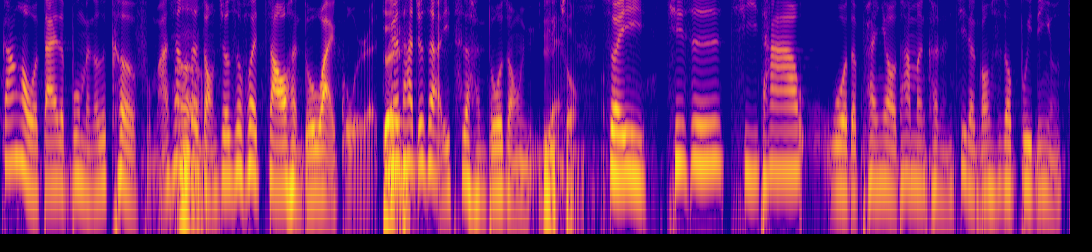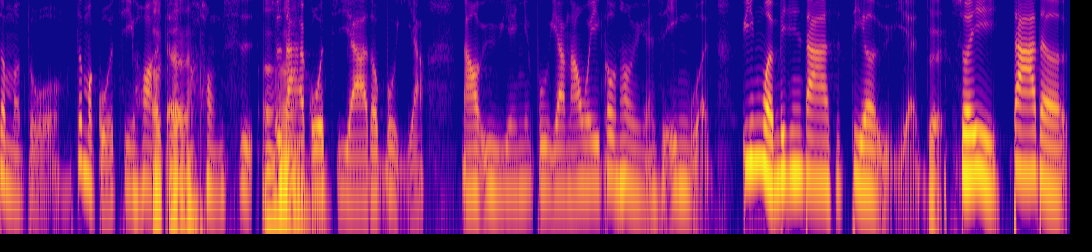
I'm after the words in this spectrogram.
刚好我待的部门都是客服嘛，像这嗯。种就是会招很多外国人，因对。为他就是要一次很多种语言，所以其实其他我的朋友他们可能进的公司都不一定有这么多这么国际化的同事就大家国籍啊都不一样，然后语言也不一样，然后唯一共同语言是英文，英文毕竟大家是第二语言，对，所以大家的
